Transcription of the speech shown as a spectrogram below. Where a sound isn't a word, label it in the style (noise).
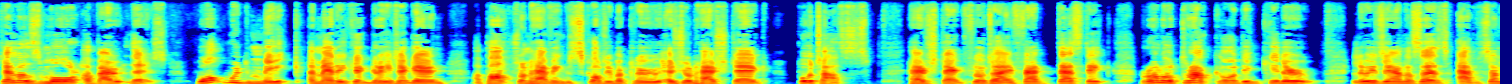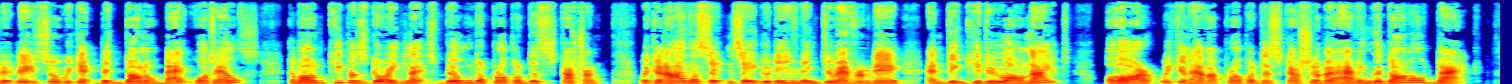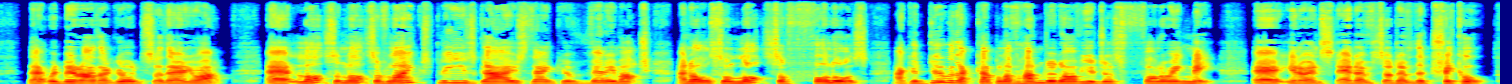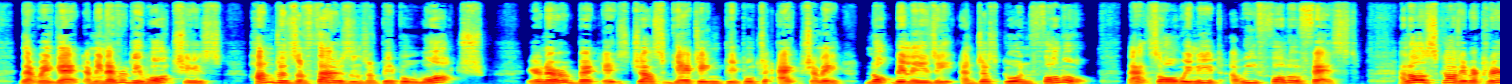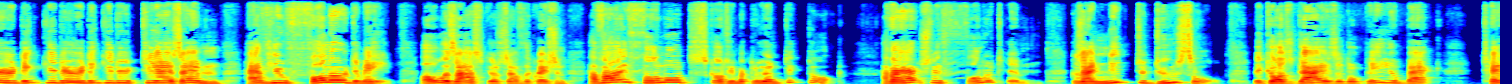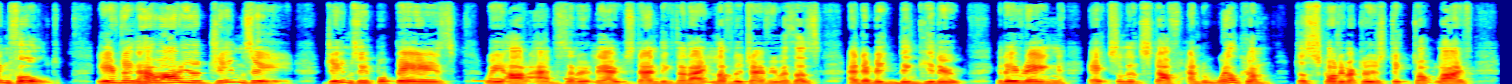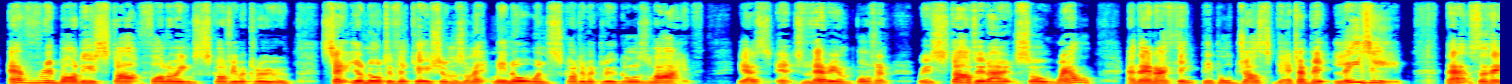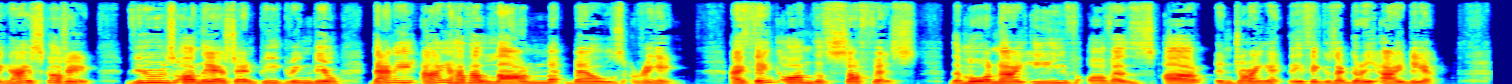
Tell us more about this. What would make America great again, apart from having Scottie McClue as your hashtag POTUS? Hashtag FLOTI. Fantastic. Rollo Tracco. Dinky doo. Louisiana says, absolutely. So we get Big Donald back. What else? Come on, keep us going. Let's build a proper discussion. We can either sit and say good evening to everybody and dinky doo all night, or we can have a proper discussion about having the Donald back. That would be rather good. So there you are. Uh, lots and lots of likes, please, guys. Thank you very much. And also lots of follows. I could do with a couple of hundred of you just following me, uh, you know, instead of sort of the trickle that we get. I mean, everybody watches hundreds of thousands of people watch, you know, but it's just getting people to actually not be lazy and just go and follow. That's all we need. A wee follow fest. Hello, Scottie McClue, dinky doo, dinky doo, TSM. Have you followed me? Always ask yourself the question Have I followed Scottie McClue on TikTok? Have I actually followed him? Because I need to do so. Because, guys, it'll pay you back tenfold. Evening, how are you, Jamesy? Jamesy Popes. We are absolutely outstanding tonight. Lovely to have you with us and a big dinky do. Good evening. Excellent stuff and welcome to Scottie McClue's TikTok Live. Everybody start following Scottie McClue. Set your notifications. Let me know when Scottie McClue goes live. Yes, it's very important. We started out so well, and then I think people just get a bit lazy. That's the thing. Hi, Scotty. Views on the SNP Green Deal. Danny, I have alarm bells ringing. I think on the surface, the more naive of us are enjoying it. They think it's a great idea.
